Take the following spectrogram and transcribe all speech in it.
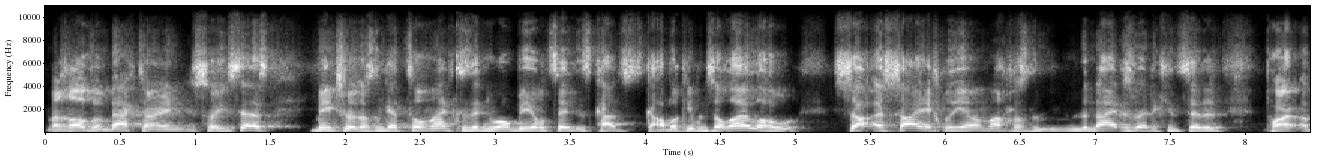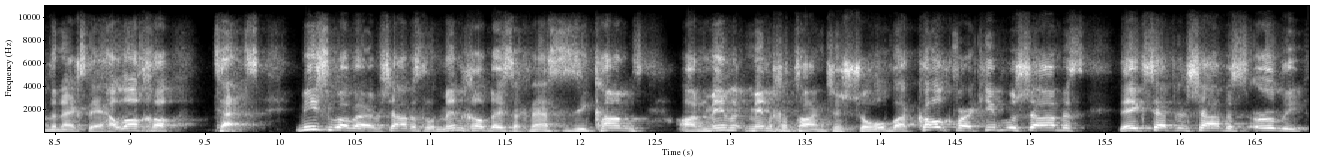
Back to so he says, make sure it doesn't get till night because then you won't be able to say this kabbalah even shalayla who the night is already considered part of the next day. Halacha test. Mishu Rav Shabbos lemincha beis Knesset. He comes on mincha time to shul. Vakol for kiblu Shabbos. They accepted Shabbos early.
